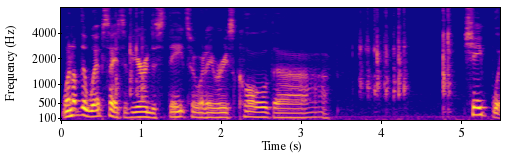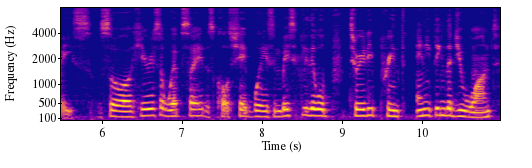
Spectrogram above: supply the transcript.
One of the websites, if you're in the states or whatever, is called. Uh, Shapeways. So here is a website. It's called Shapeways, and basically they will 3D print anything that you want,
